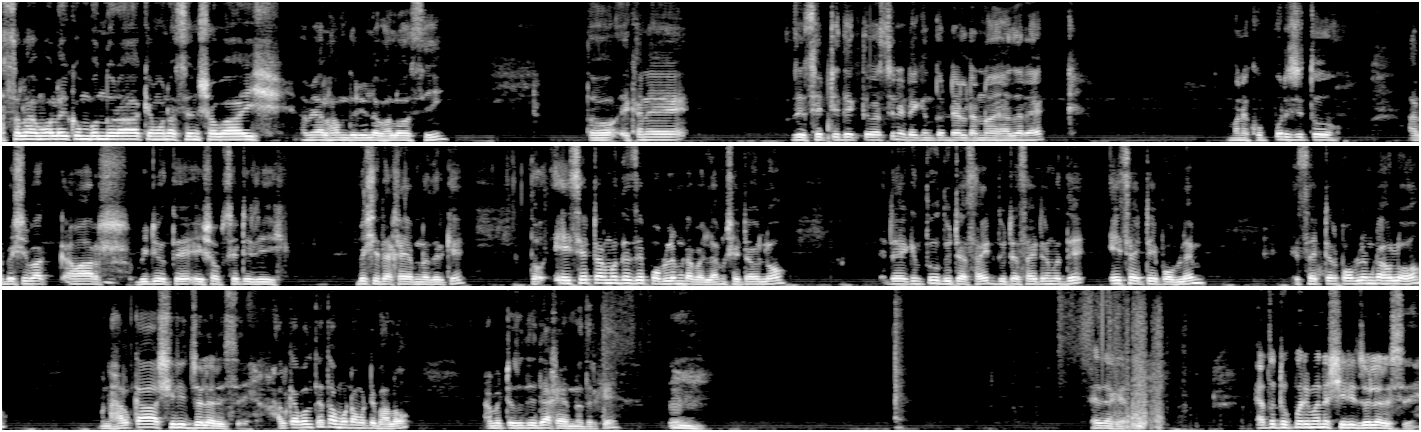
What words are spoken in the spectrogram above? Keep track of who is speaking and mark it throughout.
Speaker 1: আসসালামু আলাইকুম বন্ধুরা, কেমন আছেন সবাই? আমি আলহামদুলিল্লাহ ভালো আছি। তো এখানে যে সেটটি দেখতে পাচ্ছেন, এটা কিন্তু ডেল্টা নয় হাজার এক। মানে খুব পরিচিত। আর বেশিরভাগ আমার ভিডিওতে এইসব সেটেরই বেশি দেখাই আপনাদেরকে। তো এই সেটটার মধ্যে যে প্রবলেমটা পেলাম সেটা হলো, এটা কিন্তু দুইটা সাইড দুইটা সাইডের মধ্যে এই সাইডটাই প্রবলেম এই সাইডটার প্রবলেমটা হলো মানে হালকা সিরিজ জ্বলে রয়েছে। হালকা বলতে তা মোটামুটি ভালো। আমি একটু যদি দেখাই আপনাদেরকে। এই দেখেন, এতটুক পরিমাণে সিরিজ জ্বলে রয়েছে।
